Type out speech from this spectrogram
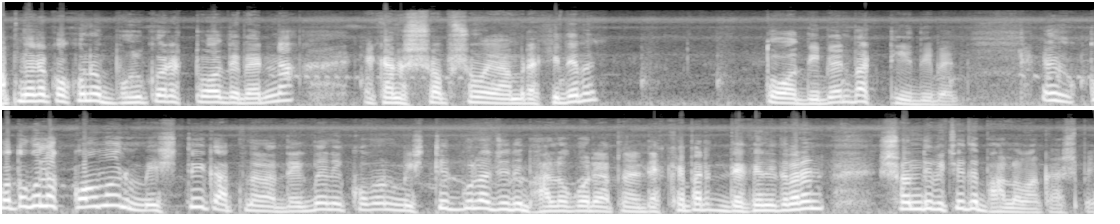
আপনারা কখনো ভুল করে ট দেবেন না, এখানে সবসময় আমরা কি দেবেন? ত দিবেন বা টি দিবেন। কতগুলো কমন মিস্টেক আপনারা দেখবেন, এই কমন মিস্টেকগুলো যদি ভালো করে আপনারা দেখে পারেন, দেখে নিতে পারেন সন্ধি বিচ্ছেদে ভালো মার্ক আসবে।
